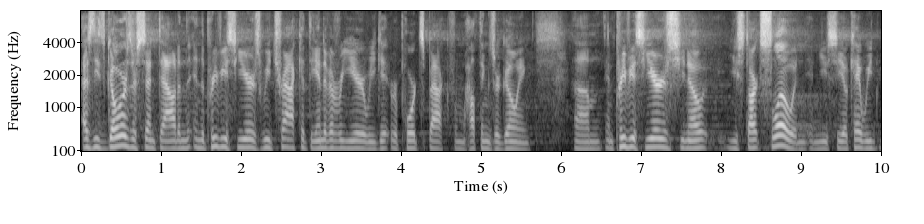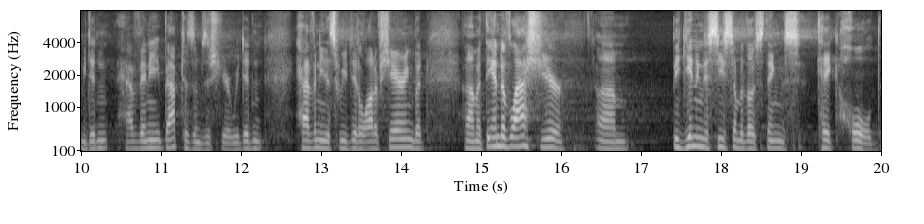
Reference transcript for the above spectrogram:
As these goers are sent out, in the, in the previous years, we track at the end of every year, we get reports back from how things are going. Um, in previous years, you know, you start slow and, and you see, okay, we, we didn't have any baptisms this year. We didn't have any this. We did a lot of sharing. But um, at the end of last year, um, beginning to see some of those things take hold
